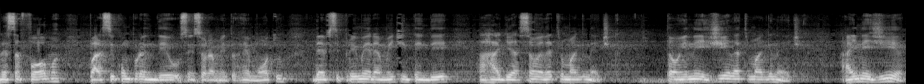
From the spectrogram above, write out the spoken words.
Dessa forma, para se compreender o sensoramento remoto, deve-se primeiramente entender a radiação eletromagnética. Então, energia eletromagnética. A energia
